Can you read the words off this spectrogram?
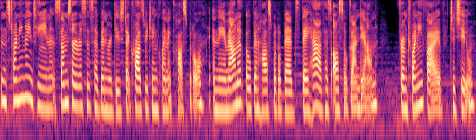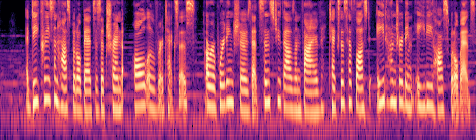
Since 2019, some services have been reduced at Crosbyton Clinic Hospital, and the amount of open hospital beds they have has also gone down from 25 to 2. A decrease in hospital beds is a trend all over Texas. Our reporting shows that since 2005, Texas has lost 880 hospital beds.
